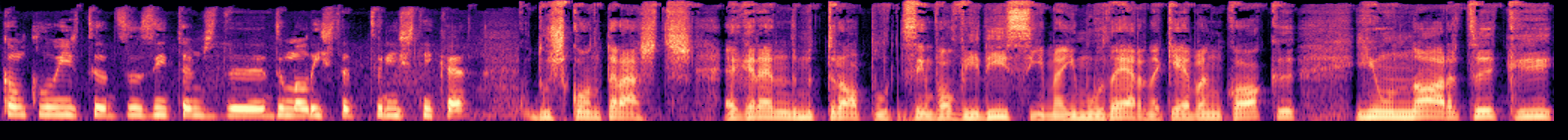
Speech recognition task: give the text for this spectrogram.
concluir todos os itens de, de, uma lista turística. Dos contrastes, a grande metrópole desenvolvidíssima e moderna que é Bangkok e um norte que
